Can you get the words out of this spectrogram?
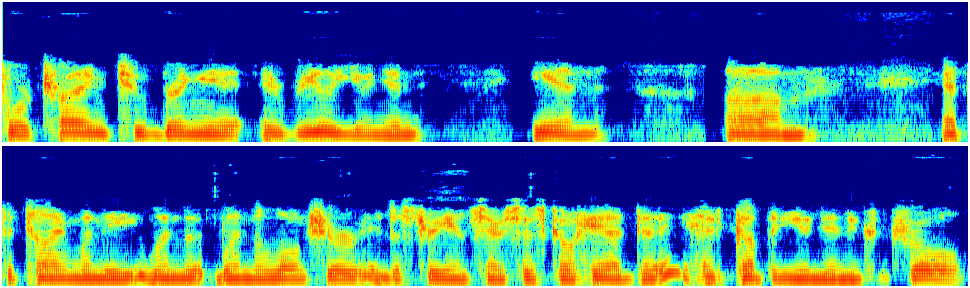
for trying to bring a, a real union in um, at the time when the when the when the longshore industry in San Francisco had uh, had company union in control.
